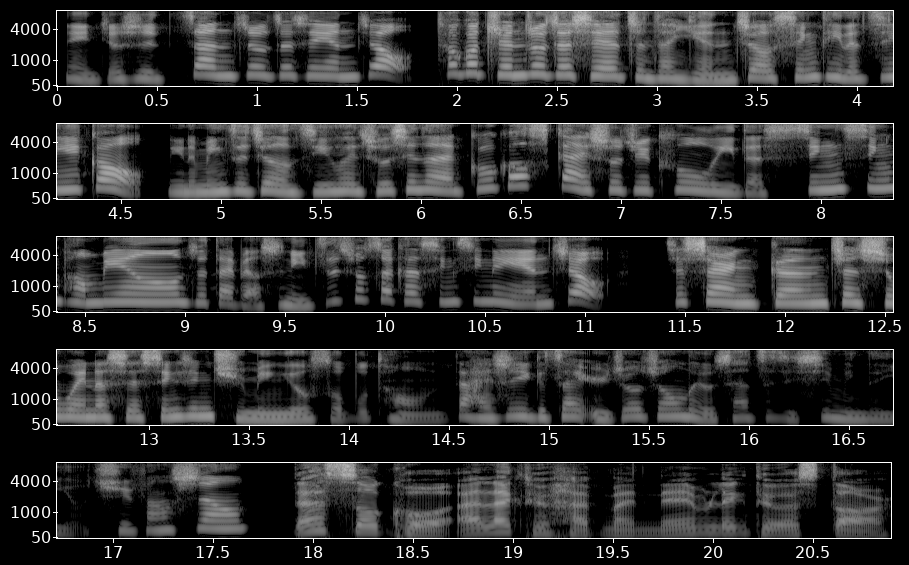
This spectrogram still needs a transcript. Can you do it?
那也就是赞助这些研究。透过捐助这些正在研究星体的机构，你的名字就有机会出现在 Google Sky 数据库里的星星旁边哦，就代表是你资助这颗星星的研究。这虽然跟正式为那些星星取名有所不同，但还是一个在宇宙中留下自己姓名的有趣方式哦。That's so cool. I like to have my name linked to a star.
